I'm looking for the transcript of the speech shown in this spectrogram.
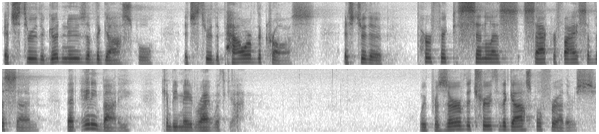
It's through the good news of the gospel, it's through the power of the cross, it's through the perfect, sinless sacrifice of the Son that anybody can be made right with God. We preserve the truth of the gospel for others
